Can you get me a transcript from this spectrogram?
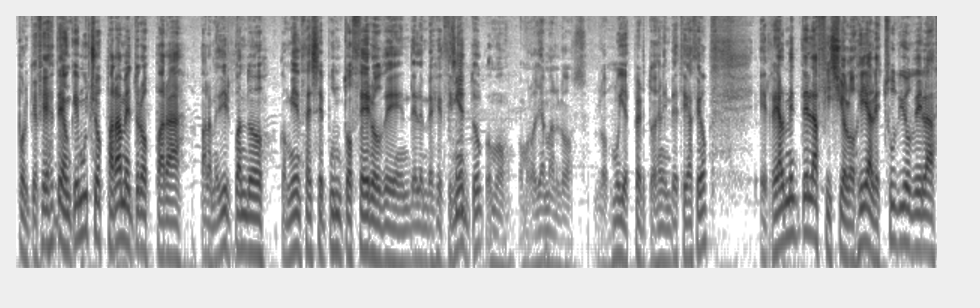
Porque fíjate, aunque hay muchos parámetros para, para medir cuándo comienza ese punto cero de- del envejecimiento, como, como lo llaman los, los muy expertos en la investigación, eh, realmente la fisiología, el estudio de, las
